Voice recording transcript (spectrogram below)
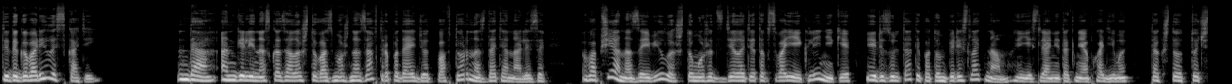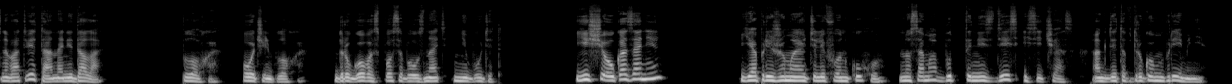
«Ты договорилась с Катей?» «Да, Ангелина сказала, что, возможно, завтра подойдет повторно сдать анализы. Вообще она заявила, что может сделать это в своей клинике и результаты потом переслать нам, если они так необходимы, так что точного ответа она не дала». «Плохо, очень плохо. Другого способа узнать не будет». Еще указания?» Я прижимаю телефон к уху, но сама будто не здесь и сейчас, а где-то в другом времени.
